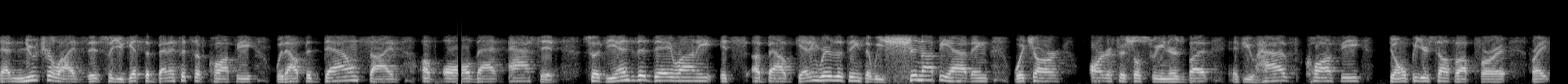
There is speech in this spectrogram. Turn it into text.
that neutralizes it so you get the benefits of coffee without the downside of all that acid. So at the end of the day, Roni, it's about getting rid of the things that we should not be having, which are artificial sweeteners. But if you have coffee, don't beat yourself up for it, right?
